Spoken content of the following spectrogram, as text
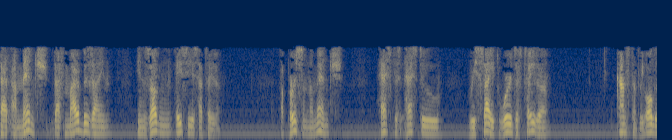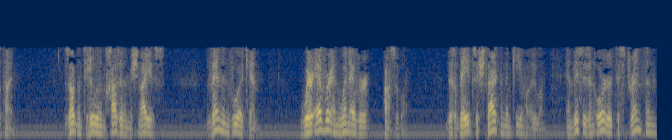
that a mensch darf marbe sein in Sorgen Esies HaTeira. A person, a mensch, has to, has to recite words of Torah constantly, all the time. Zogen Tehillim, Chazer, and Mishnayis, then in Vuaken, wherever and whenever possible. Ha'olam. And this is in order to strengthen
